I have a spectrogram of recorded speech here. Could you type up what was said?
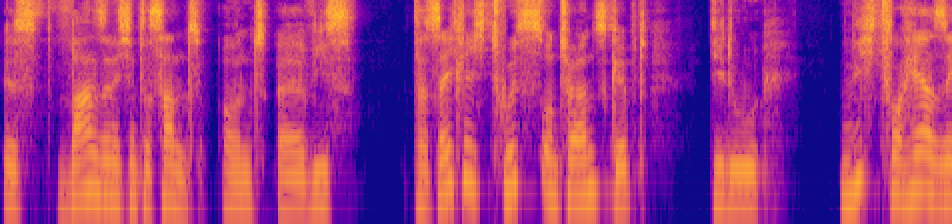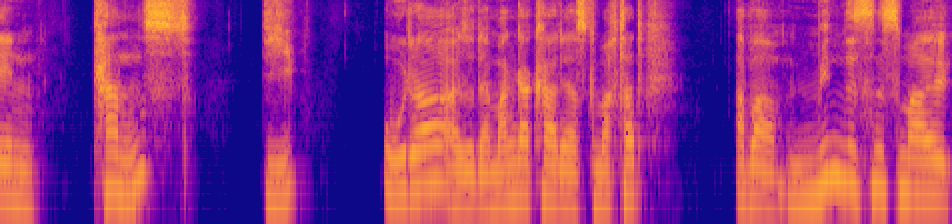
ist wahnsinnig interessant. Und äh, wie es tatsächlich Twists und Turns gibt, die du nicht vorhersehen kannst, die oder, also der Mangaka, der das gemacht hat, aber mindestens mal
